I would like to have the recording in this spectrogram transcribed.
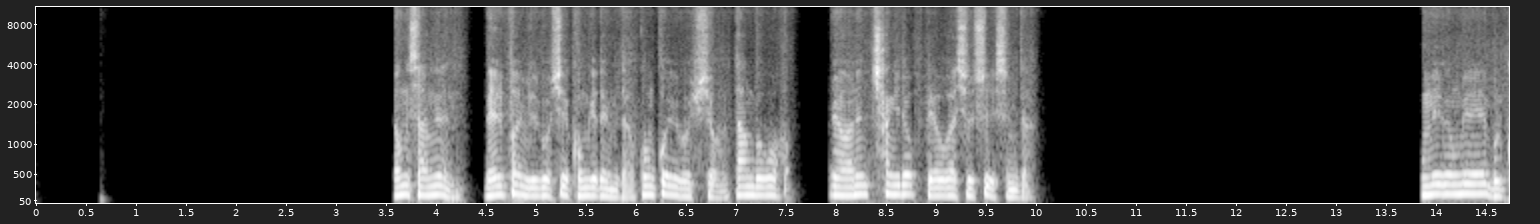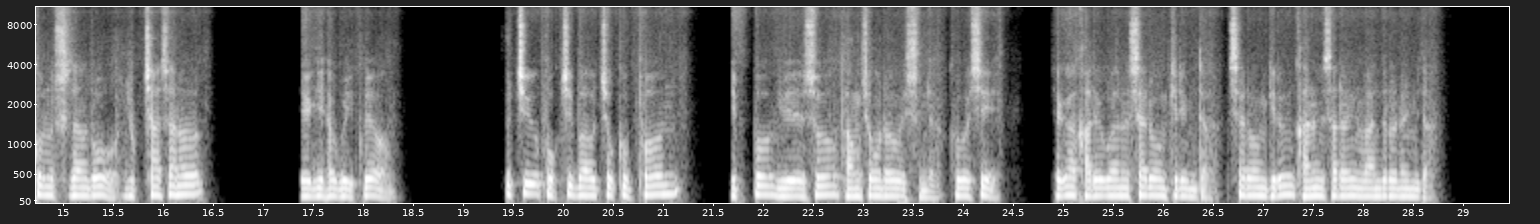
영상은 매일 밤 7시에 공개됩니다. 꼼꼼히 보십시오. 땅 보고 활용하는 창의력 배워가실 수 있습니다. 국내 경매 물건을 수단으로 6차 산업 얘기하고 있고요. 수치 복지 바우처 쿠폰 입법 위해서 방송을 하고 있습니다. 그것이 제가 가려고 하는 새로운 길입니다. 새로운 길은 가는 사람이 만들어냅니다.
